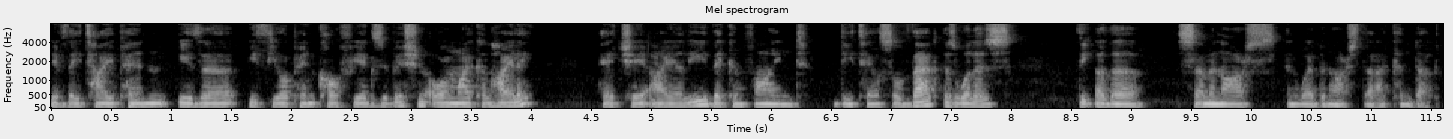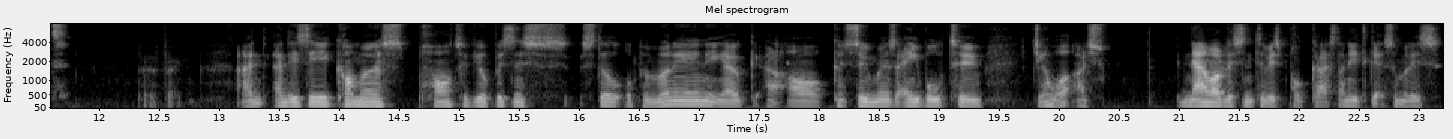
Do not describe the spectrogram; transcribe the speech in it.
if they type in either Ethiopian Coffee Exhibition or Michael Haile, H A I L E, they can find details of that as well as the other seminars and webinars that I conduct. Perfect. And and is the e-commerce part of your business still up and running? You know, are consumers able to? Do you know what? I just, now I've listened to this podcast. I need to get some of this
